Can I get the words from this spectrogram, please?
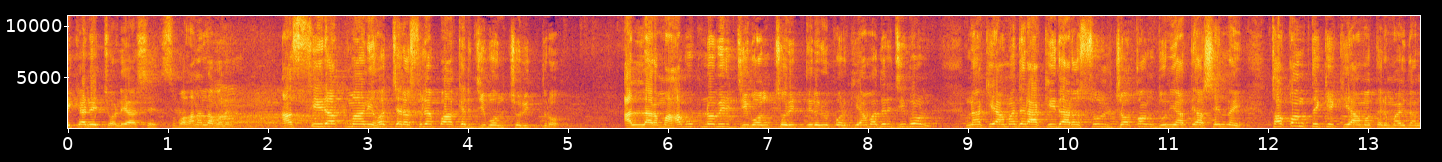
এখানে চলে আসে। সুবহানাল্লাহ বলেন আর সিরাত মানি হচ্ছে রাসূল পাকের জীবন চরিত্র। আল্লাহর মাহবুব নবীর জীবন চরিত্রের উপর কি আমাদের জীবন? নাকি আমাদের আকিদা রসুল যখন দুনিয়াতে আসেন নাই, তখন থেকে কি আমাদের ময়দান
